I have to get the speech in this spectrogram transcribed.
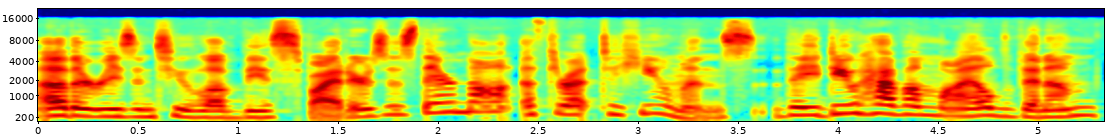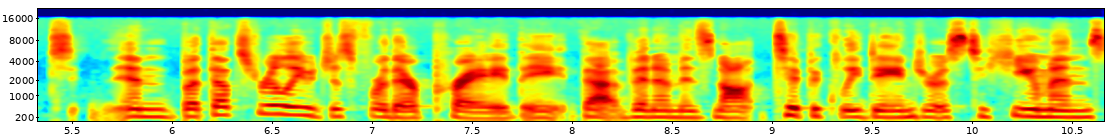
other reason to love these spiders is they're not a threat to humans. They do have a mild venom, t- and but that's really just for their prey. They that venom is not typically dangerous to humans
